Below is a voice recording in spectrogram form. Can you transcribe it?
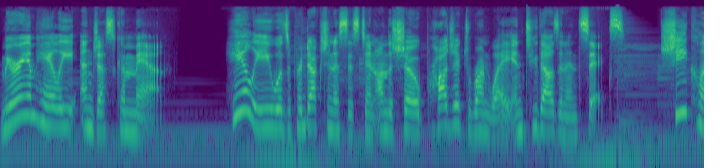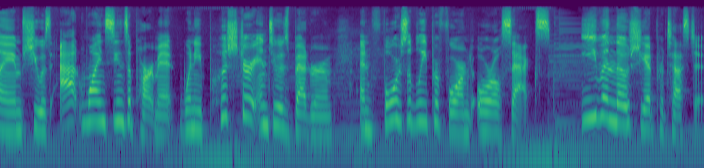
Miriam Haley and Jessica Mann. Haley was a production assistant on the show Project Runway in 2006. She claimed she was at Weinstein's apartment when he pushed her into his bedroom and forcibly performed oral sex, even though she had protested.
